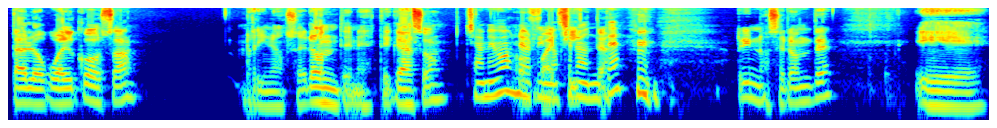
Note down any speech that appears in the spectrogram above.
tal o cual cosa, rinoceronte en este caso. Llamémosle rinoceronte. rinoceronte. eh,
